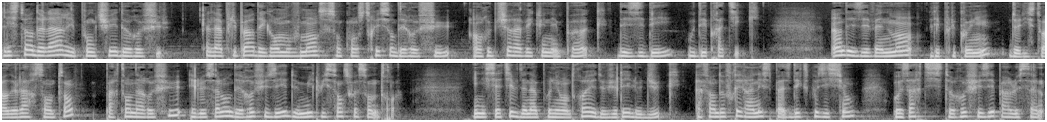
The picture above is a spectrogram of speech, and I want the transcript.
L'histoire de l'art est ponctuée de refus. La plupart des grands mouvements se sont construits sur des refus, en rupture avec une époque, des idées ou des pratiques. Un des événements les plus connus de l'histoire de l'art 100 ans, partant d'un refus, est le Salon des refusés de 1863. Initiative de Napoléon III et de Viollet-le-Duc, afin d'offrir un espace d'exposition aux artistes refusés par le salon.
